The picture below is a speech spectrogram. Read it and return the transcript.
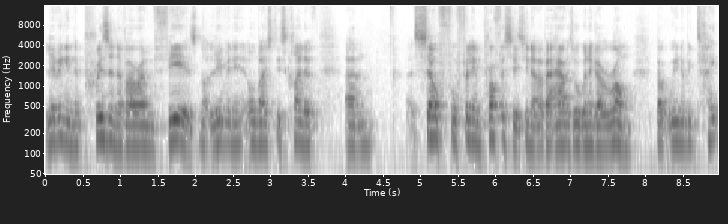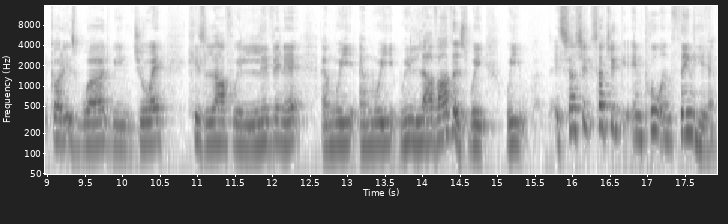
living in the prison of our own fears, not living in almost this kind of um, self-fulfilling prophecies, you know, about how it's all going to go wrong. But we you know we take God at His word, we enjoy His love, we live in it, and we and we we love others. We we it's such a such an important thing here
